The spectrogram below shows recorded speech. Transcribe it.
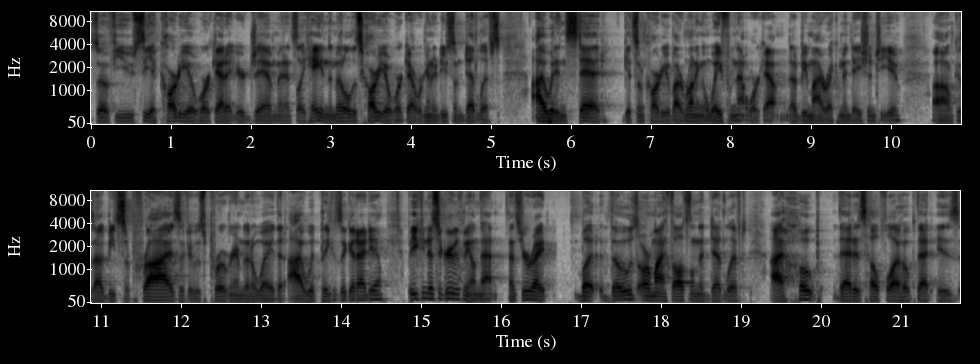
So if you see a cardio workout at your gym and it's like, hey, in the middle of this cardio workout, we're going to do some deadlifts, I would instead get some cardio by running away from that workout. That would be my recommendation to you. Because um, I'd be surprised if it was programmed in a way that I would think is a good idea. But you can disagree with me on that. That's your right. But those are my thoughts on the deadlift. I hope that is helpful. I hope that is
